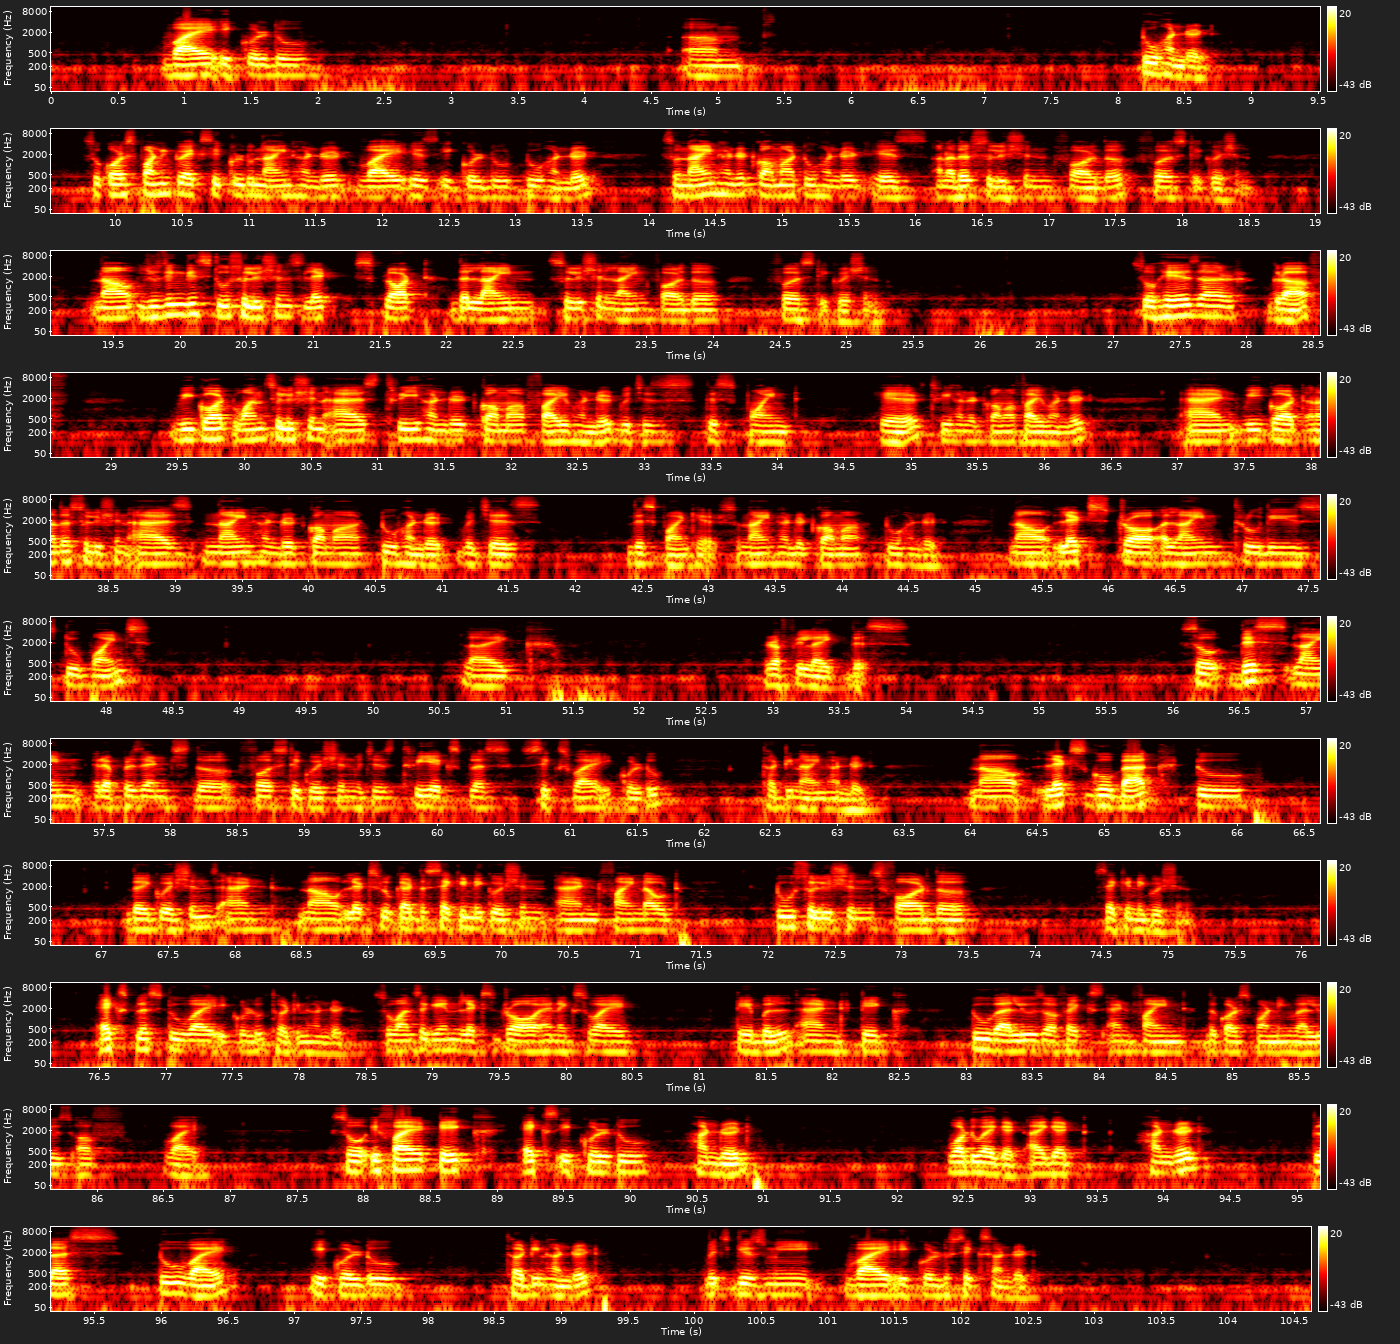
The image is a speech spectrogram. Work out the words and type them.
y equal to um, 200 so corresponding to x equal to 900 y is equal to 200 so 900 comma 200 is another solution for the first equation. Now using these two solutions let's plot the line solution line for the first equation. So here's our graph. We got one solution as 300 comma 500 which is this point here 300 comma 500 and we got another solution as 900 comma 200 which is this point here. So 900 comma 200 now let's draw a line through these two points. Like roughly like this. So this line represents the first equation which is 3x plus 6y equal to 3900 now let's go back to the equations and now let's look at the second equation and find out two solutions for the second equation. X plus 2y equal to 1300 so once again let's draw an xy table and take two values of x and find the corresponding values of y. So if I take x equal to 100 what do I get? I get 100 plus 2y equal to 1300 which gives me y equal to 600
